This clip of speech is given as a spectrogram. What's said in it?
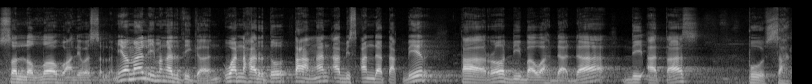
sallallahu alaihi wasallam. Imam Ali mengartikan wanhar itu tangan habis Anda takbir taruh di bawah dada di atas pusar.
